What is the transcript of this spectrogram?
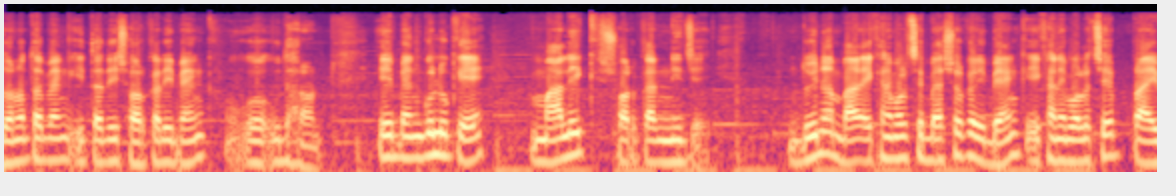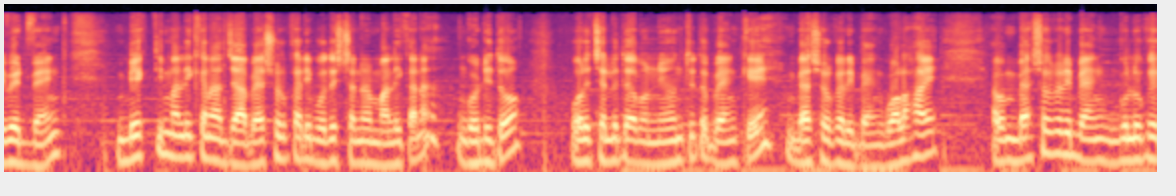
Janata bank ইত্যাদি সরকারি ব্যাংক উদাহরণ। এই ব্যাংকগুলোকে মালিক সরকার নিজে দুই নাম্বার, এখানে বলছে বেসরকারি ব্যাংক, এখানে বলেছে প্রাইভেট ব্যাংক। ব্যক্তি মালিকানা যা বেসরকারি প্রতিষ্ঠানের মালিকানা গঠিত, পরিচালিত এবং নিয়ন্ত্রিত ব্যাংকে বেসরকারি ব্যাংক বলা হয় এবং বেসরকারি ব্যাংকগুলোকে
